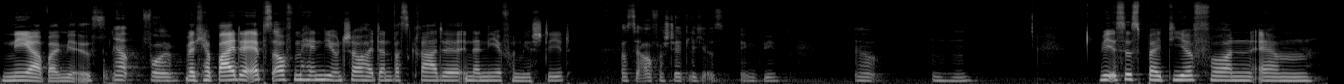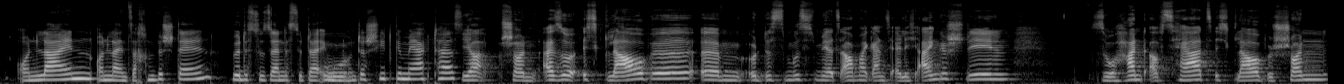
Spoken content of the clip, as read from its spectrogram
näher bei mir ist. Ja, voll. Weil ich habe beide Apps auf dem Handy und schaue halt dann, was gerade in der Nähe von mir steht. Was ja auch verständlich ist, irgendwie. Ja. Mhm. Wie ist es bei dir von ähm, online, online Sachen bestellen? Würdest du sagen, dass du da irgendwie oh. einen Unterschied gemerkt hast? Ja, schon. Also ich glaube, ähm, und das muss ich mir jetzt auch mal ganz ehrlich eingestehen, so Hand aufs Herz, ich glaube schon,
